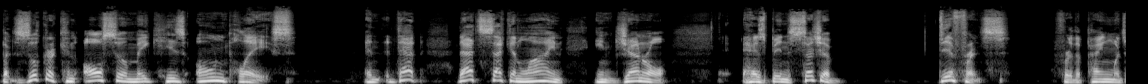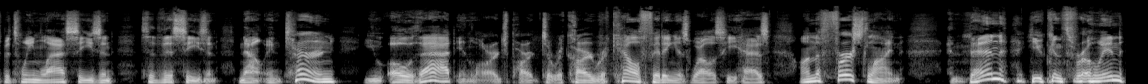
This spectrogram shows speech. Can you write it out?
But Zucker can also make his own plays. And that, that second line in general has been such a difference for the Penguins between last season to this season. Now, in turn, you owe that in large part to Rickard Rakell fitting as well as he has on the first line. And then you can throw in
